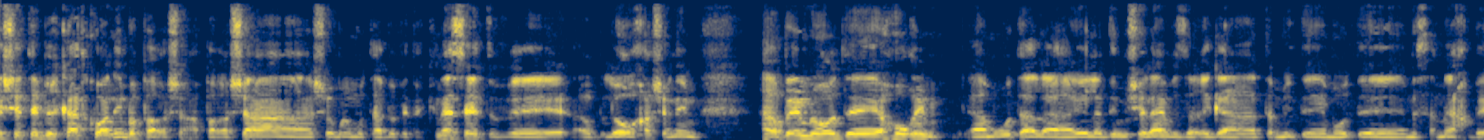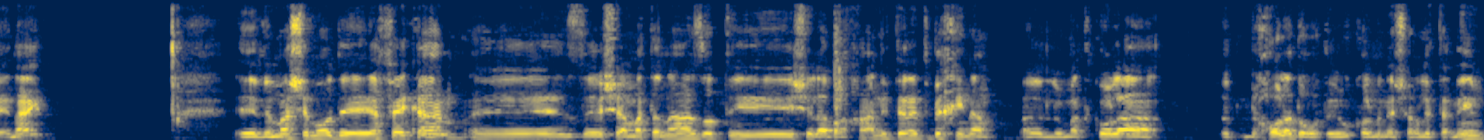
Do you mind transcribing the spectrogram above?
יש את ברכת כהנים בפרשה, הפרשה שאומרים אותה בבית הכנסת, ולאורך השנים הרבה מאוד הורים אמרו אותה לילדים שלהם, וזה רגע תמיד מאוד משמח בעיניי. ומה שמאוד יפה כאן, זה שהמתנה הזאת של הברכה ניתנת בחינם, לעומת כל ה... בכל הדורות היו כל מיני שרלטנים,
